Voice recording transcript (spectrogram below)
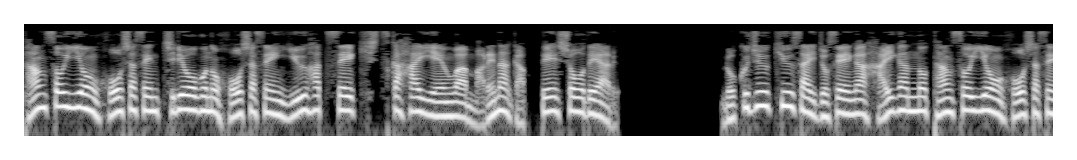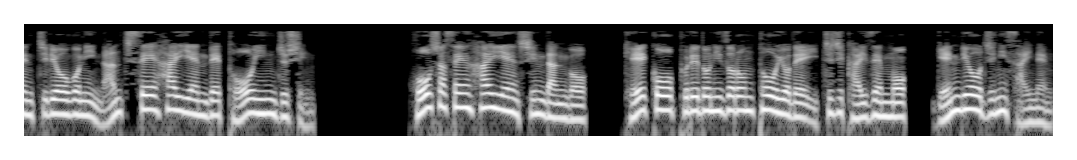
炭素イオン放射線治療後の放射線誘発性気質化肺炎は稀な合併症である。69歳女性が肺がんの炭素イオン放射線治療後に難治性肺炎で当院受診。放射線肺炎診断後、経口プレドニゾロン投与で一時改善も、減量時に再燃。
